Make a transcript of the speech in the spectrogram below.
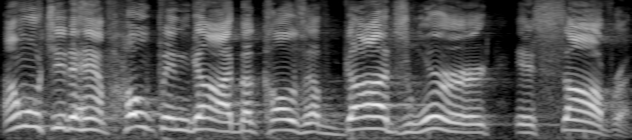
I want you to have hope in God because of God's word is sovereign.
